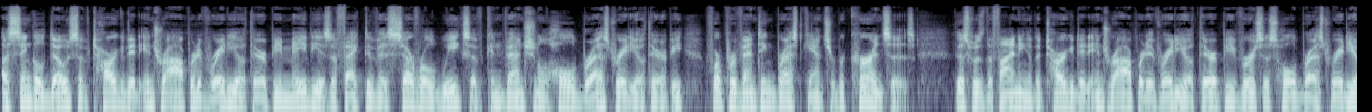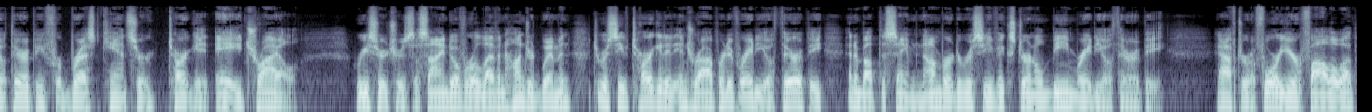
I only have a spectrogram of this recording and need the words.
a single dose of targeted intraoperative radiotherapy may be as effective as several weeks of conventional whole breast radiotherapy for preventing breast cancer recurrences. This was the finding of the targeted intraoperative radiotherapy versus whole breast radiotherapy for breast cancer TARGIT-A trial. Researchers assigned over 1,100 women to receive targeted intraoperative radiotherapy and about the same number to receive external beam radiotherapy. After a four year follow up,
